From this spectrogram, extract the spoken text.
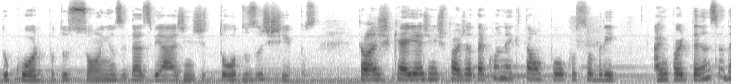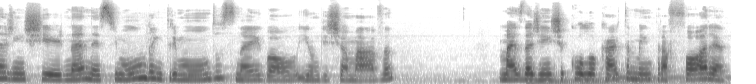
do corpo, dos sonhos e das viagens de todos os tipos. Então acho que aí a gente pode até conectar um pouco sobre a importância da gente ir né, nesse mundo entre mundos, né, igual Jung chamava, mas da gente colocar também para fora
